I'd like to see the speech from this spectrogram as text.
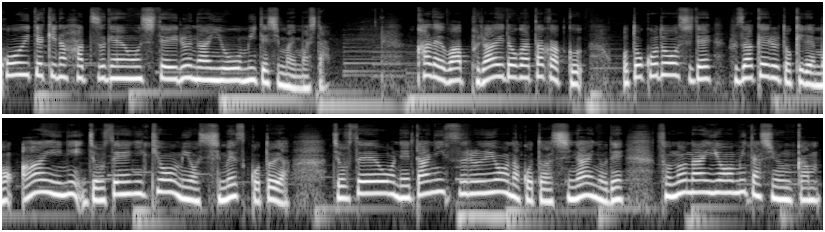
好意的な発言をしている内容を見てしまいました。彼はプライドが高く男同士でふざける時でも安易に女性に興味を示すことや女性をネタにするようなことはしないのでその内容を見た瞬間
